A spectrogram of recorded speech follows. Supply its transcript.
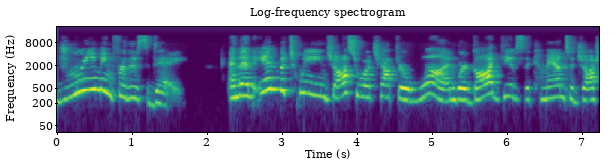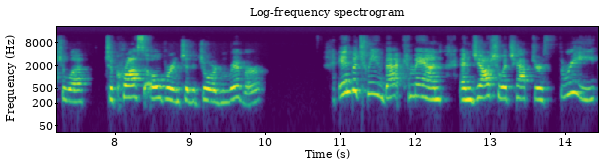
dreaming for this day. And then in between Joshua chapter one, where God gives the command to Joshua to cross over into the Jordan River, in between that command and Joshua chapter 3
